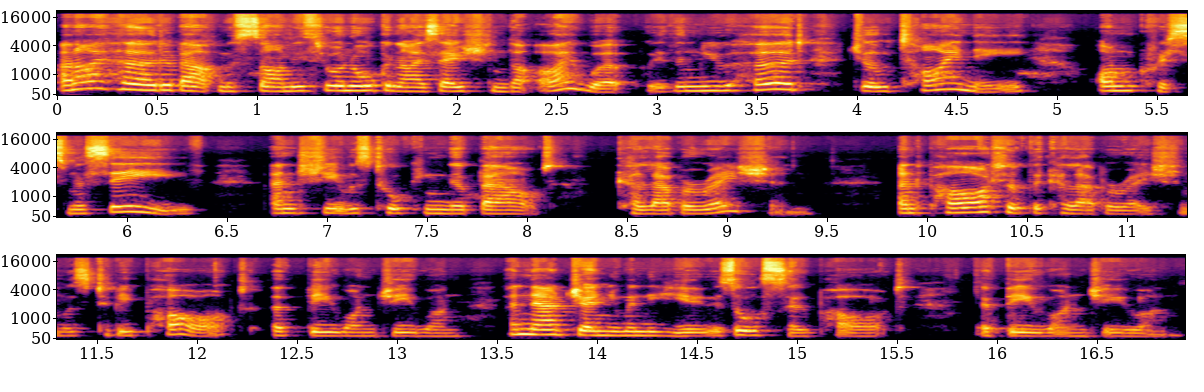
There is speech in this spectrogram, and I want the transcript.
And I heard about Masami through an organization that I work with, and you heard Jill Tiny on Christmas Eve, and she was talking about collaboration. And part of the collaboration was to be part of B1G1. And now Genuinely You is also part of B1G1.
